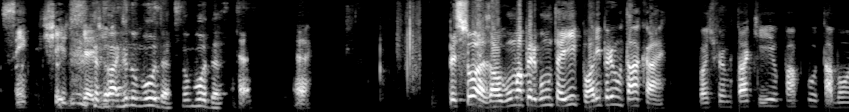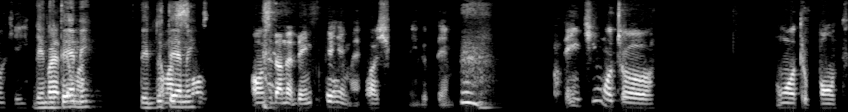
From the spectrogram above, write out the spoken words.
Sempre cheio de piadinha. Eduardo não muda, não muda. É, é. Pessoas, alguma pergunta aí? Podem perguntar, cara. Pode perguntar que o papo tá bom aqui. Dentro do tema, uma, hein? Dentro do tema, hein? 11 da noite, dentro do tema, é lógico, dentro do tema. Tem, tinha um outro, um outro ponto.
